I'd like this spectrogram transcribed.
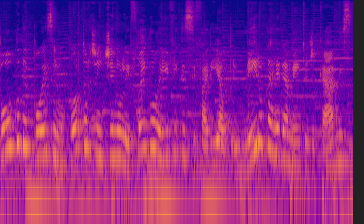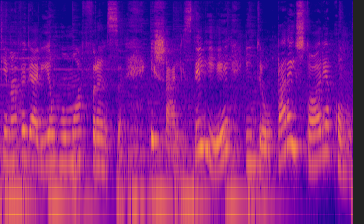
Pouco depois, em um porto argentino, Le Frigorifique se faria o primeiro carregamento de carnes que navegariam rumo à França, e Charles Tellier entrou para a história como o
